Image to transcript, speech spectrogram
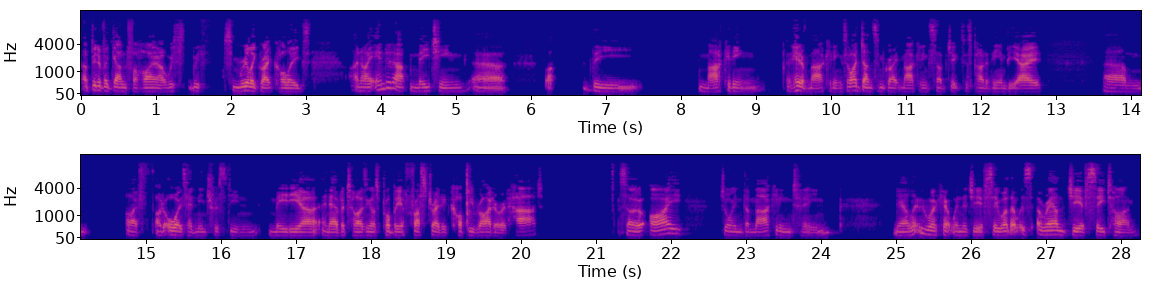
a bit of a gun for hire with with some really great colleagues, and I ended up meeting uh, the marketing the head of marketing. So I'd done some great marketing subjects as part of the MBA. Um, I've I'd always had an interest in media and advertising. I was probably a frustrated copywriter at heart. So I joined the marketing team. Now let me work out when the GFC. Well, that was around GFC time,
